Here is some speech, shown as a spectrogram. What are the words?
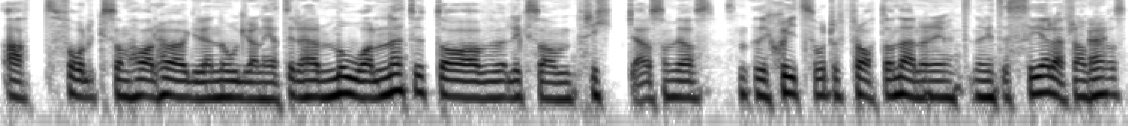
att folk som har högre noggrannhet i det här molnet utav liksom prickar, som vi har, det är skitsvårt att prata om det när vi inte, när vi inte ser det framför oss.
